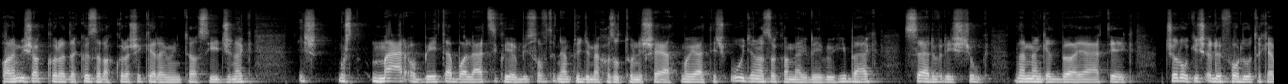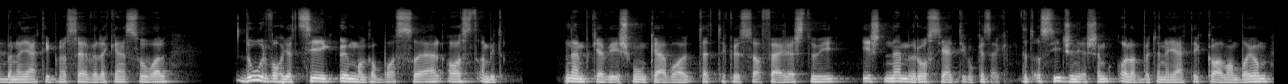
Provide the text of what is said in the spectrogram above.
ha nem is akkora, de közel akkora sikere, mint a Siege-nek, és most már a bétában látszik, hogy a Ubisoft nem tudja meghazudtolni saját magát, és ugyanazok a meglévő hibák, szerver is suk, nem enged be a játék, csalók is előfordultak ebben a játékban a szervereken, szóval durva, hogy a cég önmaga bassza el azt, amit nem kevés munkával tettek össze a fejlesztői, és nem rossz játékok ezek. Tehát a Siege-nél sem alapvetően a játékkal van bajom,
